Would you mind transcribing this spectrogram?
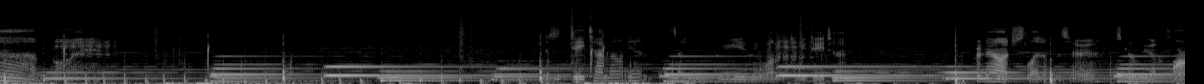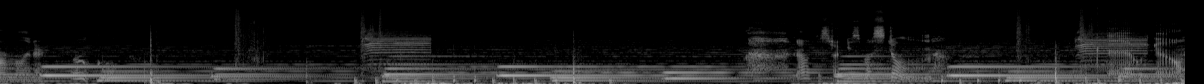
Oh boy. Is it daytime out yet? Because I really want it to be daytime. For now, I'll just light up this area. It's gonna be a farm later. Oh, cool. now I can start using my stone. There we go.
